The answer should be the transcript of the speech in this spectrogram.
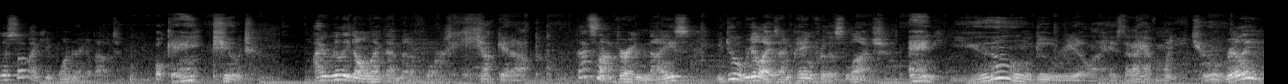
there's something I keep wondering about. Okay, shoot. I really don't like that metaphor. Shuck it up. That's not very nice. You do realize I'm paying for this lunch. And you do realize that I have money too. Really?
